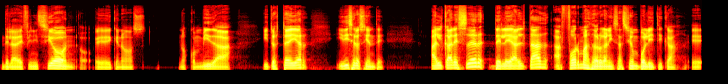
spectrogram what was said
la definición eh, que nos, nos convida Ito Steyer, y dice lo siguiente, al carecer de lealtad a formas de organización política. Eh,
